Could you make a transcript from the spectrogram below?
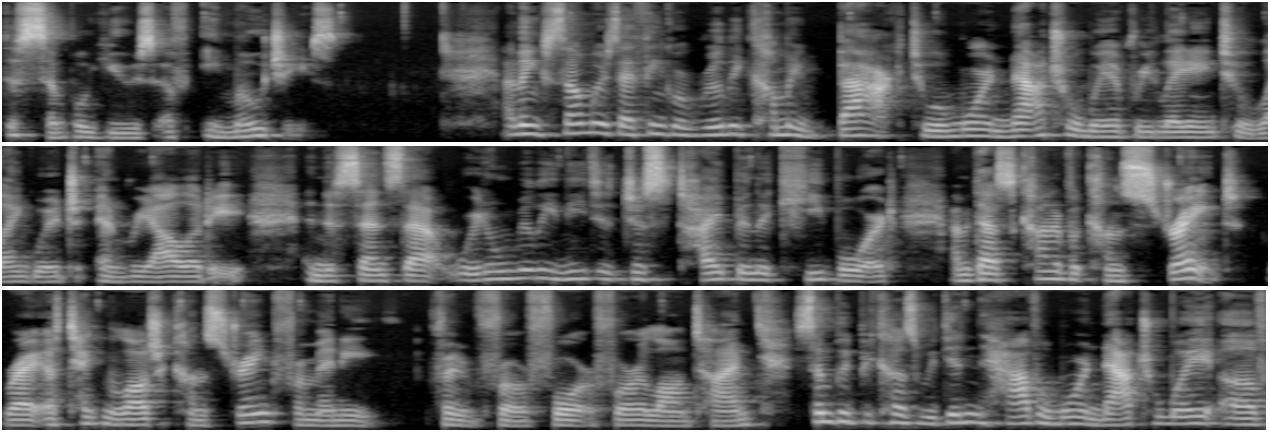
the simple use of emojis. I mean, in some ways, I think we're really coming back to a more natural way of relating to language and reality in the sense that we don't really need to just type in the keyboard. I mean, that's kind of a constraint, right? A technological constraint for many. For, for, for, for a long time, simply because we didn't have a more natural way of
